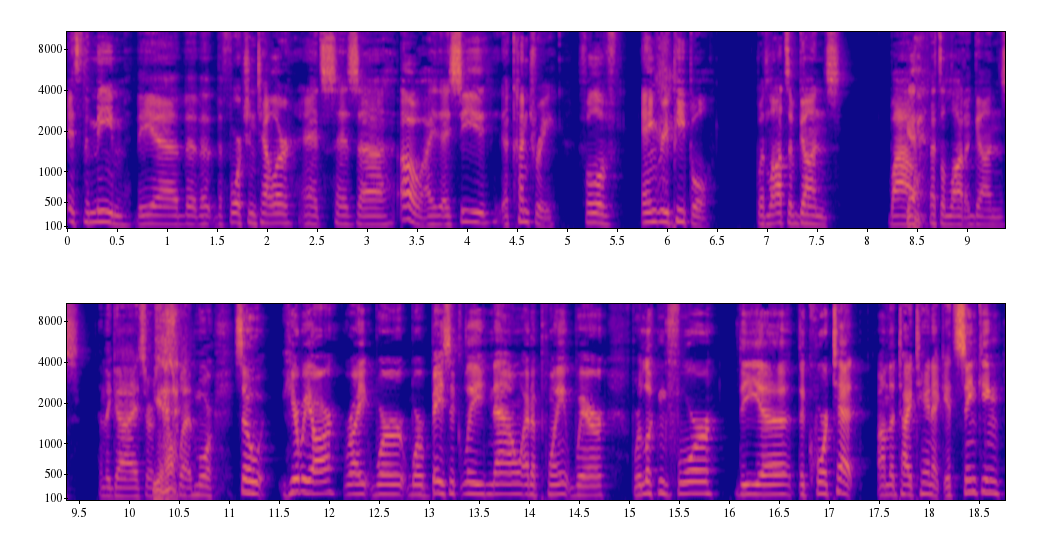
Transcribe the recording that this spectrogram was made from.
It's the meme, the uh, the, the, the fortune teller, and it says, uh, "Oh, I, I, see a country full of angry people with lots of guns. Wow, yeah. that's a lot of guns." And the guy starts yeah. to sweat more. So here we are, right? We're we're basically now at a point where we're looking for the uh, the quartet on the Titanic. It's sinking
